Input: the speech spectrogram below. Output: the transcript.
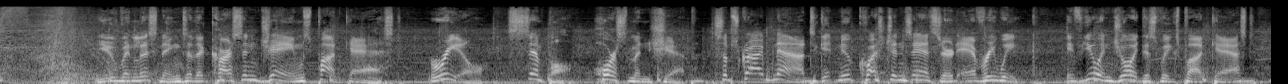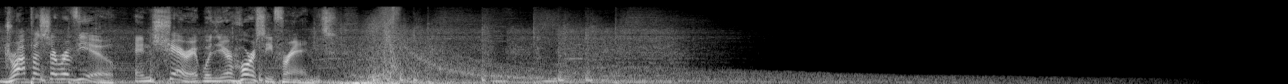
You've been listening to the Carson James Podcast. Real, simple horsemanship. Subscribe now to get new questions answered every week. If you enjoyed this week's podcast, drop us a review and share it with your horsey friends.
